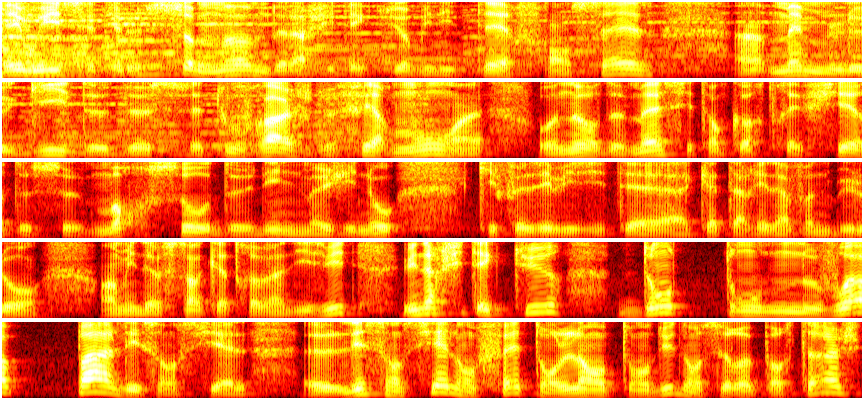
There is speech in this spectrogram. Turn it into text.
Et eh oui, c'était le summum de l'architecture militaire française. Hein. même le guide de cet ouvrage de Fermont, hein, au nord de Metz, est encore très fier de ce morceau de ligne Maginot qui faisait visiter à Katharina von Bülow en 1998. Une architecture dont on ne voit pas l'essentiel. Euh, l'essentiel, en fait, on l'a entendu dans ce reportage,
